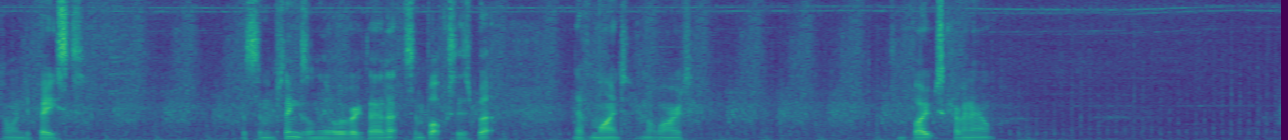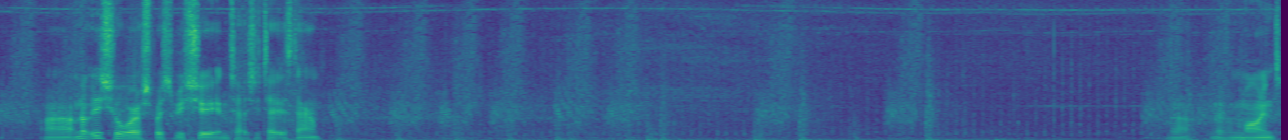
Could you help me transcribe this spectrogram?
come on, you beast. There's some things on the oil rig there, that's some boxes, but never mind, I'm not worried. Some boats coming out. Uh, I'm not really sure where I'm supposed to be shooting to actually take this down. But never mind.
